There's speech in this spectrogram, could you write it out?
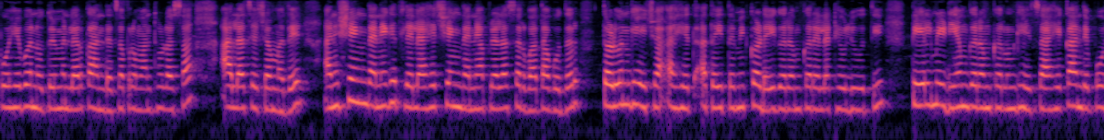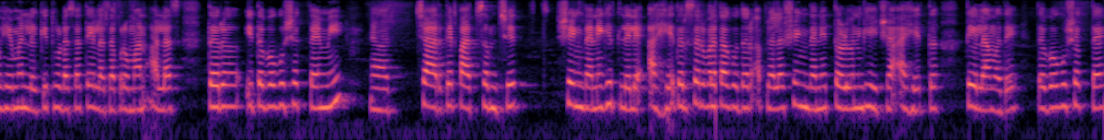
पोहे बनवतोय म्हणल्यावर कांद्याचा प्रमाण थोडासा आलाच याच्यामध्ये. आणि शेंगदाणे घेतलेले आहेत. शेंगदाणे आपल्याला सर्वात अगोदर तळून घ्यायच्या आहेत. आता इथं मी कढई गरम करायला ठेवली होती. तेल मीडियम गरम करून घ्यायचं आहे. कांदे पोहे म्हणलं की थोडासा तेलाचा प्रमाण आलाच. तर इथं बघू शकताय मी चार ते पाच चमचे शेंगदाणे घेतलेले आहे तर सर्वात अगोदर आपल्याला शेंगदाणे तळून घ्यायचे आहेत तेलामध्ये. तर बघू शकताय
